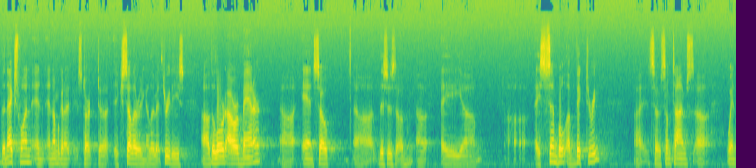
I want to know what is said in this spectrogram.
the next one, and, and I'm going to start uh, accelerating a little bit through these. Uh, the Lord our banner. Uh, and so, uh, this is a, a, a, um, a, symbol of victory. Uh, so sometimes uh, when,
